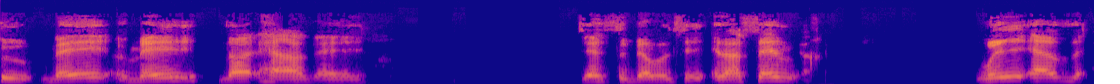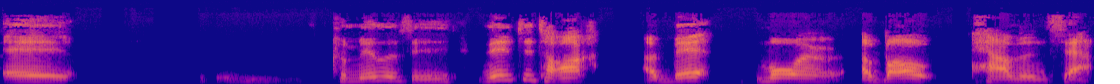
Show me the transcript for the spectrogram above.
who may or may not have a disability. And I think we as a community need to talk a bit more about having sex.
